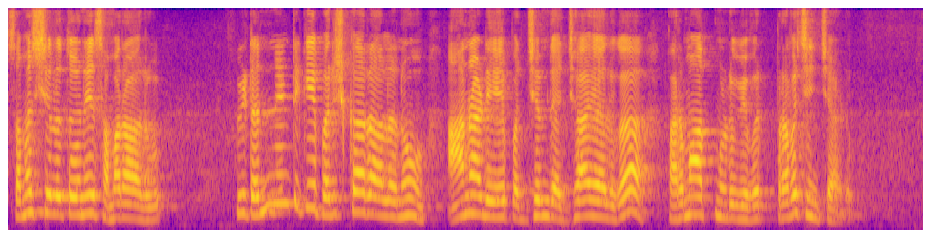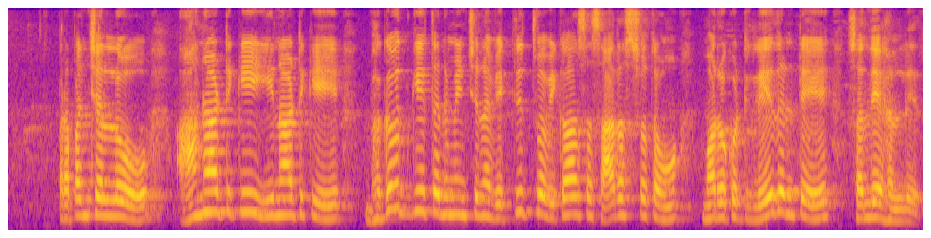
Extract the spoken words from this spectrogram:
సమస్యలతోనే సమరాలు. వీటన్నింటికీ పరిష్కారాలను ఆనాడే పద్దెనిమిది అధ్యాయాలుగా పరమాత్ముడు వివ ప్రవచించాడు. ప్రపంచంలో ఆనాటికి ఈనాటికి భగవద్గీతను మించిన వ్యక్తిత్వ వికాస సారస్వతం మరొకటి లేదంటే సందేహం లేదు.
